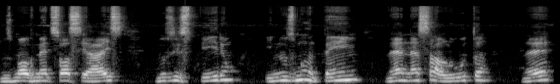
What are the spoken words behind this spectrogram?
nos movimentos sociais, nos inspiram e nos mantêm né, nessa luta, né,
